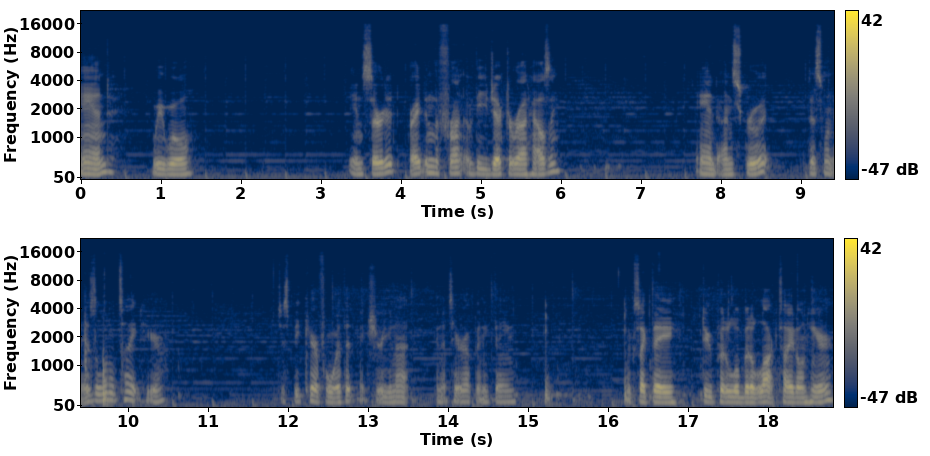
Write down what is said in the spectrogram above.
And we will insert it right in the front of the ejector rod housing. And unscrew it. This one is a little tight here. Just be careful with it. Make sure you're not going to tear up anything. Looks like they do put a little bit of Loctite on here.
